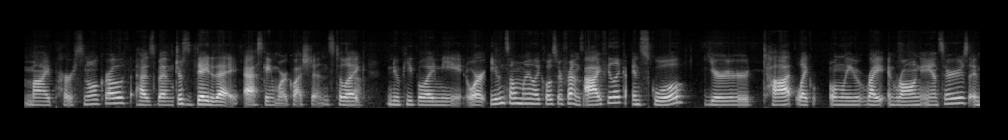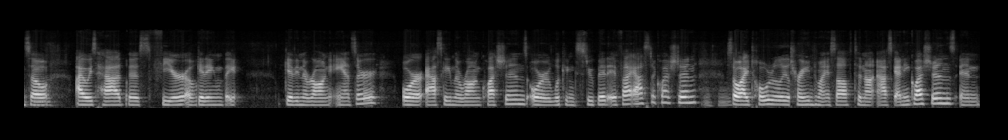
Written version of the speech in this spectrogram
my personal growth has been just day to day asking more questions to like new people I meet or even some of my like closer friends. I feel like in school you're taught like only right and wrong answers. And so mm-hmm. I always had this fear of getting the giving the wrong answer or asking the wrong questions or looking stupid if I asked a question. Mm-hmm. So I totally trained myself to not ask any questions in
